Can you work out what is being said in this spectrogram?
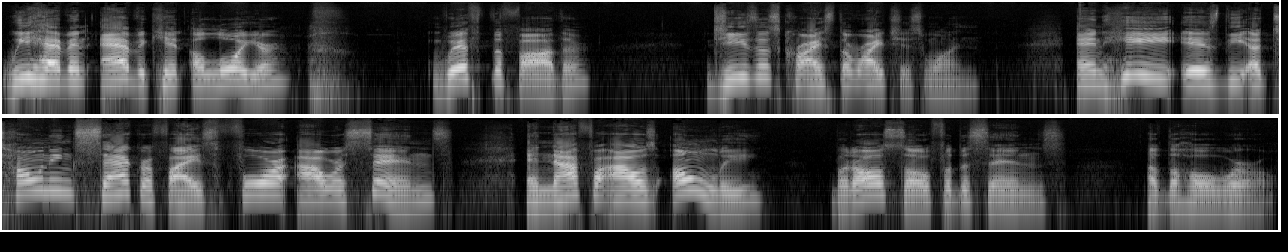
We have an advocate, a lawyer, with the Father, Jesus Christ, the righteous one. And he is the atoning sacrifice for our sins, and not for ours only, but also for the sins of the whole world.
